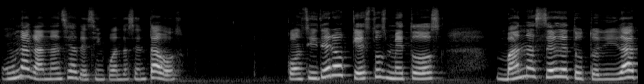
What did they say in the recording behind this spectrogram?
una ganancia de 50 centavos. Considero que estos métodos van a ser de tu utilidad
